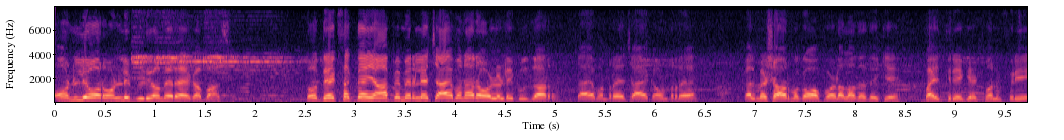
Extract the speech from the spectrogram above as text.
ओनली और ओनली वीडियो में रहेगा बस। तो देख सकते हैं, यहाँ पे मेरे लिए चाय बना रहा है ऑलरेडी गुलजार, चाय बन रहा है, चाय काउंटर है। कल मैं शावरमा का ऑफ़र डाला था, देखिए। Buy three get one free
